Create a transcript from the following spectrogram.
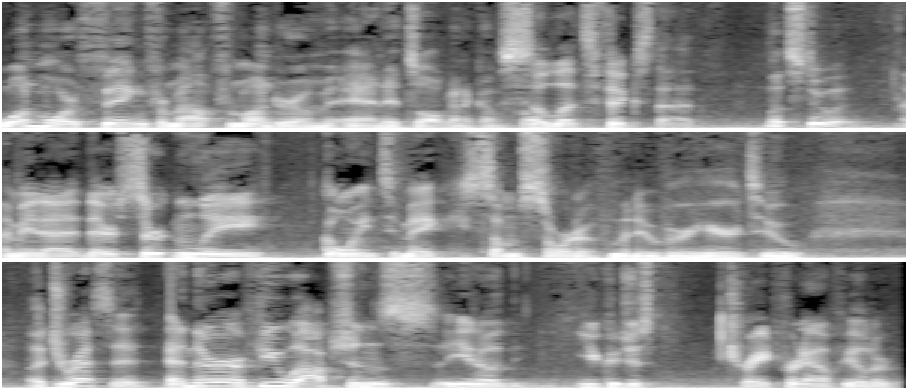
one more thing from out from under them, and it's all going to come. So let's fix that. Let's do it. I mean, uh, they're certainly going to make some sort of maneuver here to address it, and there are a few options. You know, you could just trade for an outfielder.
